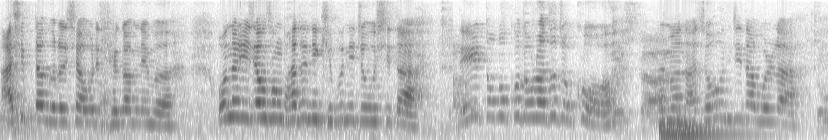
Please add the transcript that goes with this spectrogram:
아쉽다 그러셔 우리 대감님은. 오늘 이정성 받으니 기분이 좋으시다 내일 또 먹고 놀아도 좋고. 얼마나 좋은지 다 몰라. 좋은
